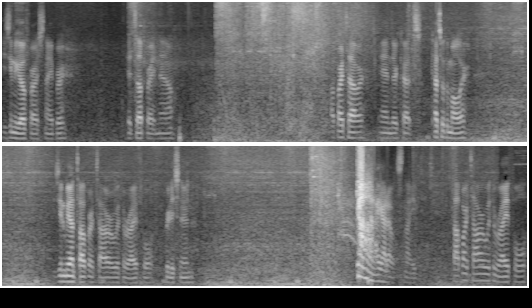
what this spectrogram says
He's gonna go for our sniper. It's up right now. Up our tower, and they're cuts. Cuts with a mauler. He's gonna be on top of our tower with a rifle pretty soon. God, I got out sniped. Top our tower with a rifle.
